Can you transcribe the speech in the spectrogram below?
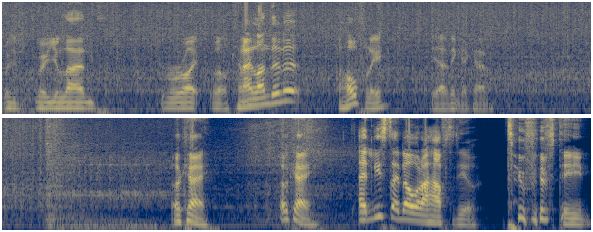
Where, where you land right, well, can I land in it? Hopefully. Yeah, I think I can. Okay. Okay. At least I know what I have to do. 215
